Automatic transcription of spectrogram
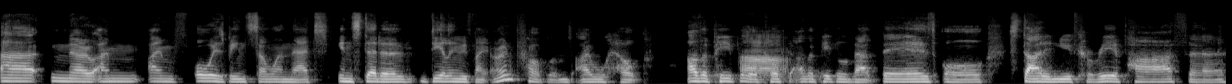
Uh, no, I'm I'm always been someone that instead of dealing with my own problems, I will help other people or talk to ah. other people about theirs or start a new career path, uh,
